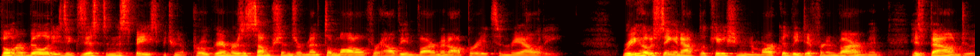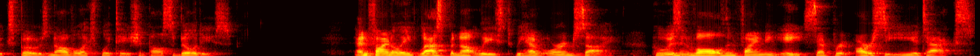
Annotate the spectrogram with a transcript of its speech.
Vulnerabilities exist in the space between a programmer's assumptions or mental model for how the environment operates in reality. Rehosting an application in a markedly different environment is bound to expose novel exploitation possibilities. And finally, last but not least, we have Orange Tsai, who is involved in finding eight separate RCE attacks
